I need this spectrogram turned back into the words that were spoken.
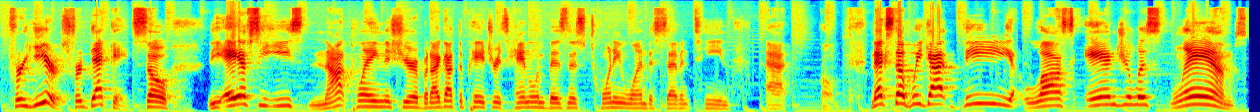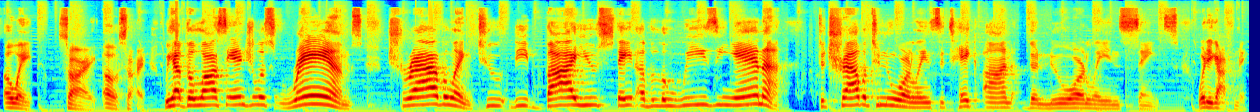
for years, for decades. So the AFC East not playing this year, but I got the Patriots handling business 21 to 17 at home. Next up, we got the Los Angeles Lambs. Oh, wait. Sorry. Oh, sorry. We have the Los Angeles Rams traveling to the Bayou state of Louisiana to travel to New Orleans to take on the New Orleans Saints. What do you got for me?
